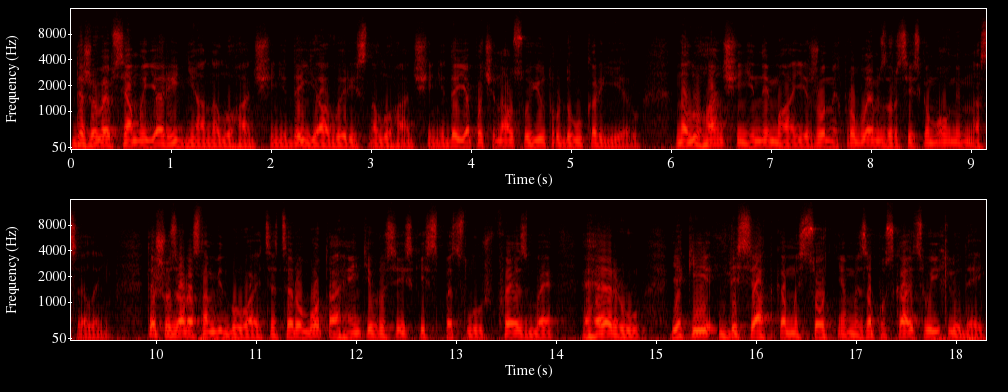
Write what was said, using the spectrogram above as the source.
де живе вся моя рідня на Луганщині, де я виріс на Луганщині, де я починав свою трудову кар'єру. На Луганщині немає жодних проблем з російськомовним населенням. Те, що зараз там відбувається, це робота агентів російських спецслужб, ФСБ, ГРУ, які десятками, сотнями запускають своїх людей,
